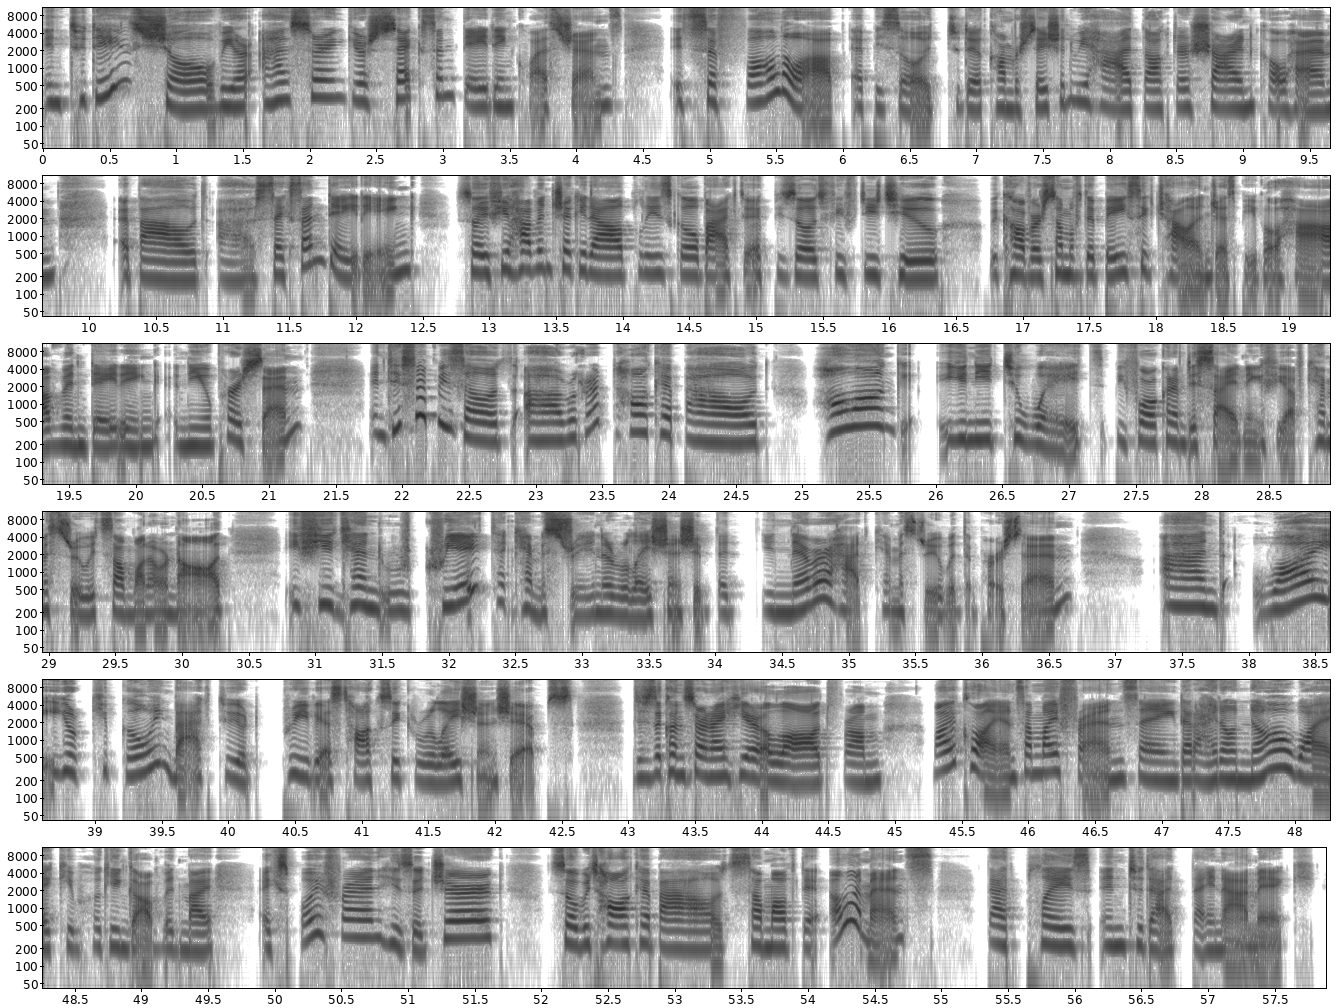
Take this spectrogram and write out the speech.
In today's show, we are answering your sex and dating questions. It's a follow up episode to the conversation we had, Dr. Sharon Cohen, about uh, sex and dating. So if you haven't checked it out, please go back to episode 52. We cover some of the basic challenges people have when dating a new person. In this episode, uh, we're going to talk about how long you need to wait before kind of deciding if you have chemistry with someone or not. If you can create a chemistry in a relationship that you never had chemistry with the person, and why you keep going back to your previous toxic relationships. This is a concern I hear a lot from my clients and my friends saying that I don't know why I keep hooking up with my ex boyfriend. He's a jerk. So we talk about some of the elements that plays into that dynamic.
